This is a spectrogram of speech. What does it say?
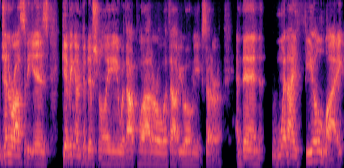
Generosity is giving unconditionally, without collateral, without you owe me, etc. And then when I feel like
